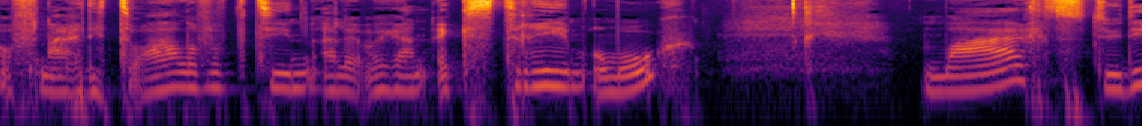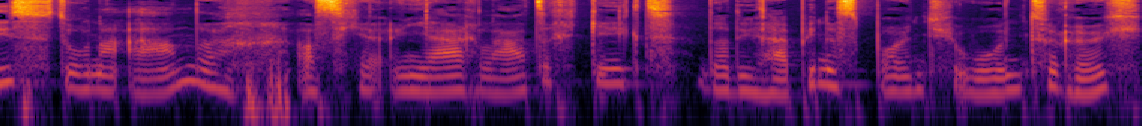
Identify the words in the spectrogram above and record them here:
of naar die 12 op 10. Allee, we gaan extreem omhoog. Maar studies tonen aan dat als je een jaar later kijkt, dat je happiness point gewoon terug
